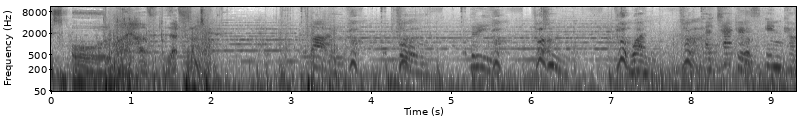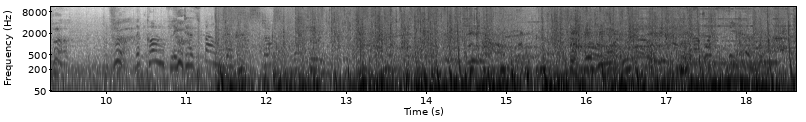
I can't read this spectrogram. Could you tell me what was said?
is all I have left. Five, four, three, two, one. Attackers incoming. The conflict has found us. Stop the team.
